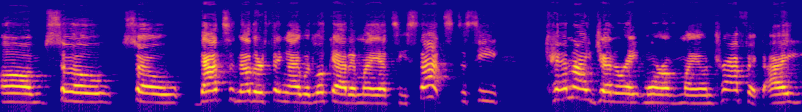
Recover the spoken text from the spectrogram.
Um, so so that's another thing I would look at in my Etsy stats to see can I generate more of my own traffic? I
